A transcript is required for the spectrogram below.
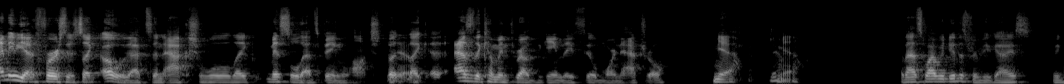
And maybe at first it's like, oh, that's an actual like missile that's being launched. But Yeah. like as they come in throughout the game, they feel more natural. yeah, But that's why we do this review, guys. We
